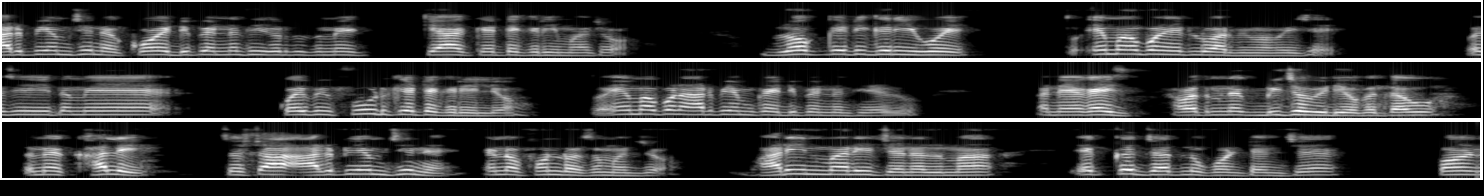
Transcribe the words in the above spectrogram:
આરપીએમ છે ને કોઈ ડિપેન્ડ નથી કરતું તમે કયા કેટેગરીમાં છો. બ્લોક કેટેગરી હોય તો એમાં પણ એટલું આરપીએમ આવી જાય. પછી તમે કોઈ બી ફૂડ કેટેગરી લો તો એમાં પણ આરપીએમ કંઈ ડિપેન્ડ નથી થતું અને ગાઈઝ હવે તમને બીજો વીડિયો બતાવું. તમે ખાલી જસ્ટ આ આરપીએમ છે ને એનો ફંડો સમજજો. મારી મારી ચેનલમાં એક જ જાતનું કોન્ટેન્ટ છે, પણ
